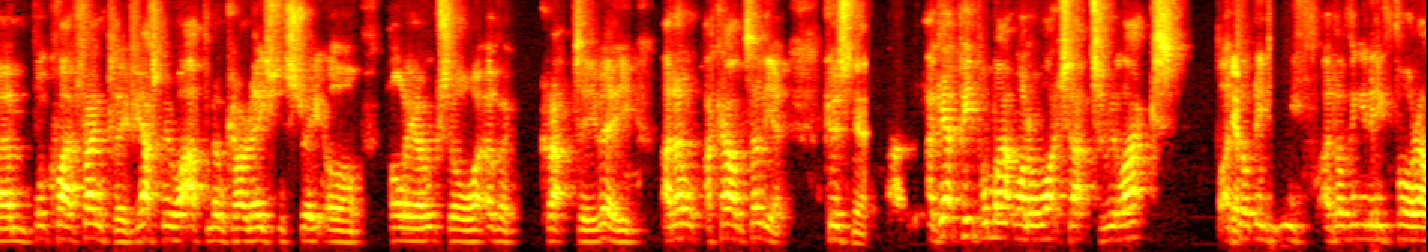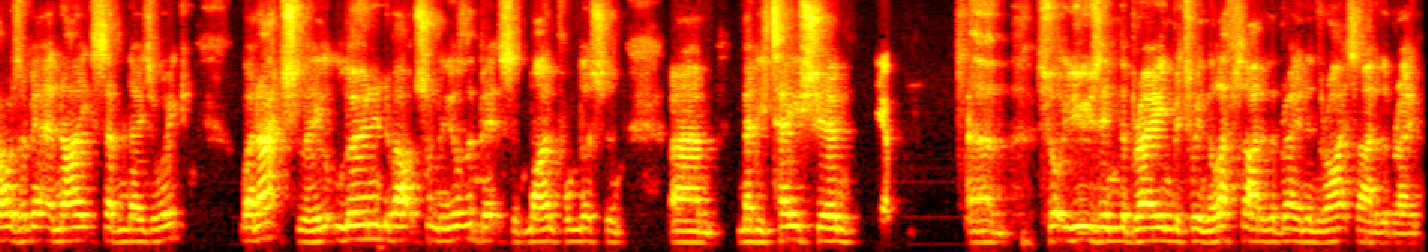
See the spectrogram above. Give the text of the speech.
Um, but quite frankly, if you ask me what happened on Coronation Street or Hollyoaks or whatever crap TV, I don't, I can't tell you because yeah. I get people might want to watch that to relax, but I yep. don't need, I don't think you need four hours of it a night, seven days a week. When actually learning about some of the other bits of mindfulness and um, meditation, yep. Um, sort of using the brain between the left side of the brain and the right side of the brain.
